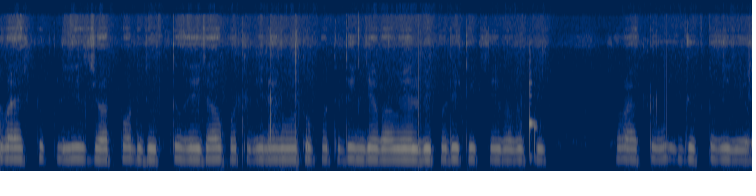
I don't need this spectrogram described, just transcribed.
সবাই একটু প্লিজ ঝটপট যুক্ত হয়ে যাও। প্রতিদিনের মতো, প্রতিদিন যেভাবে এলবি করি ঠিক সেইভাবে প্লিজ সবাই একটু যুক্ত হয়ে যাও।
